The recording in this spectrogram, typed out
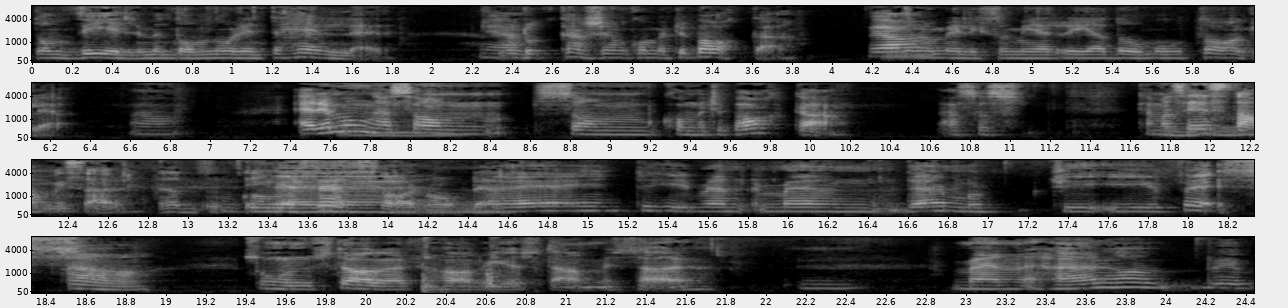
De vill men de når inte heller. Ja. Men då kanske de kommer tillbaka. Ja. När de är liksom mer redo och mottagliga. ja. Är det många som, som kommer tillbaka? Alltså, kan man säga stammisar? Ja, Som kommer- IFS har nog det. Nej, inte hit, men, men däremot till IFS. Ja. På onsdagar så har vi ju stammisar. Men här har vi,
